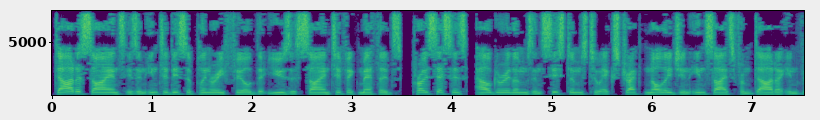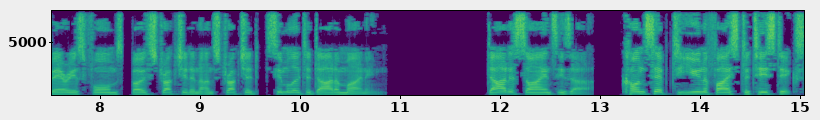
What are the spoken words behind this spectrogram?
Data science is an interdisciplinary field that uses scientific methods, processes, algorithms and systems to extract knowledge and insights from data in various forms, both structured and unstructured, similar to data mining. Data science is a concept to unify statistics,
